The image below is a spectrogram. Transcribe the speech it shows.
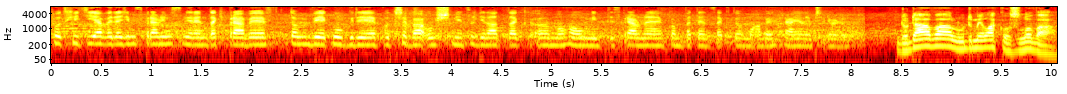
podchytí a vede tím správným směrem, tak právě v tom věku, kdy je potřeba už něco dělat, tak eh, mohou mít ty správné kompetence k tomu, aby chránili přírodu dodává Ludmila Kozlová.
